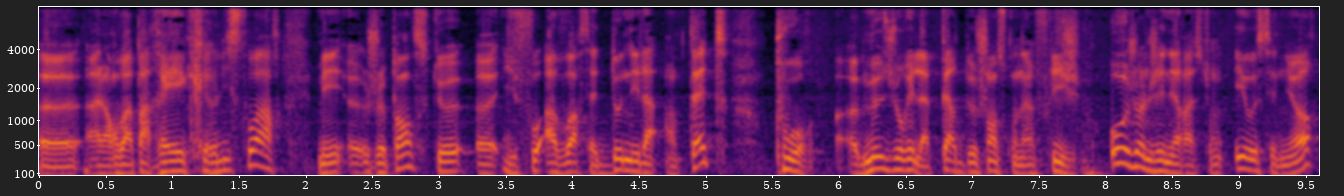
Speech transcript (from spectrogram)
Euh, alors on va pas réécrire l'histoire, mais euh, je pense que euh, il faut avoir cette donnée-là en tête pour euh, mesurer la perte de chance qu'on inflige aux jeunes générations et aux seniors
